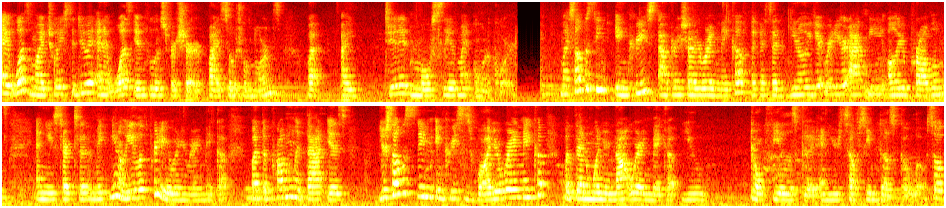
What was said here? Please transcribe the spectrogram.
It was my choice to do it and it was influenced for sure by social norms, but I did it mostly of my own accord. My self-esteem increased after I started wearing makeup. Like I said, you know, you get rid of your acne, all your problems, and you start to make, you know, you look prettier when you're wearing makeup. But the problem with that is your self-esteem increases while you're wearing makeup, but then when you're not wearing makeup, you don't feel as good and your self-esteem does go low. So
